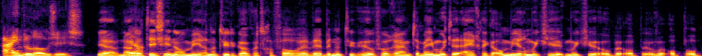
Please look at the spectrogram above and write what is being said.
eindeloos is. Ja, nou dat is in Almere natuurlijk ook het geval. Hè. We hebben natuurlijk heel veel ruimte, maar je moet het eigenlijk Almere moet je, moet je op, op, op, op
